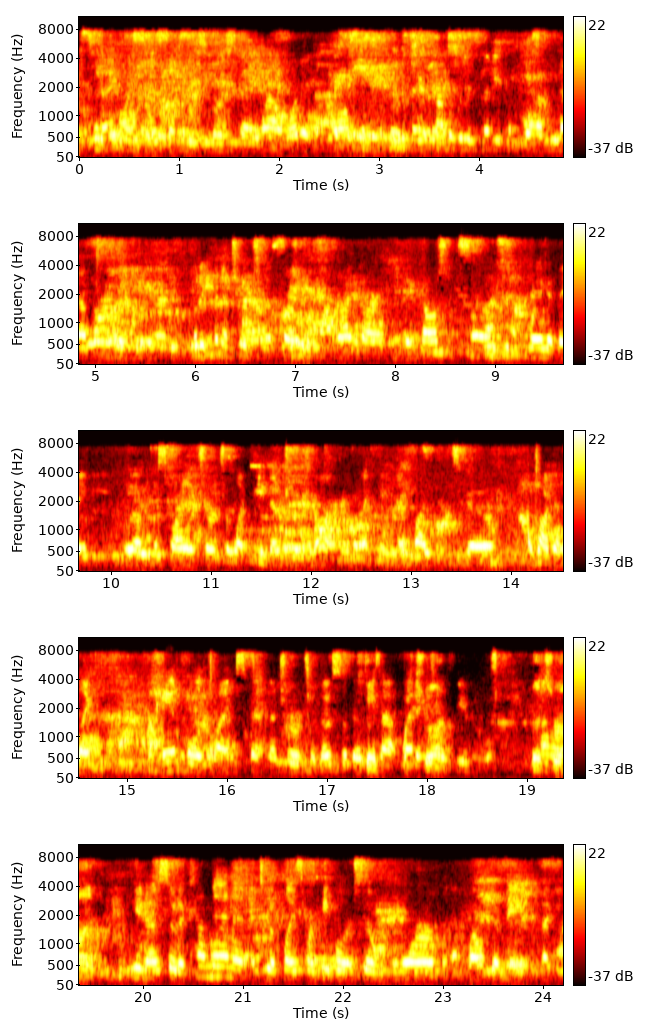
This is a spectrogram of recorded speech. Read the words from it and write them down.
Today was somebody's first day. Wow, what an awesome Thursday. Probably many people have been here. But even a church that's like, you think, gosh, it's so big, maybe we're up a smaller church or like we know church at all. I when I came here five years ago, I'm talking like a handful of time spent in a church, and most of it was at weddings right. or funerals. That's Um, right. You know, so to come in and, to a place where people are so warm and welcoming that you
